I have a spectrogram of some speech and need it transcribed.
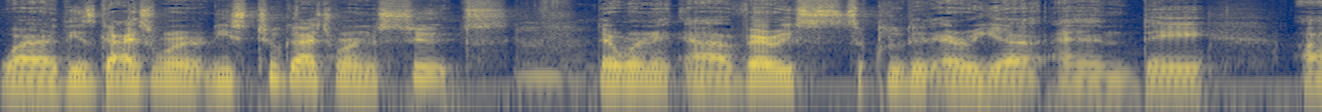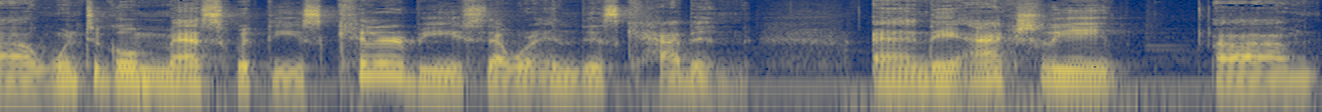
where these guys were these two guys were in suits. Mm-hmm. They were in a very secluded area and they uh, went to go mess with these killer bees that were in this cabin, and they actually um,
